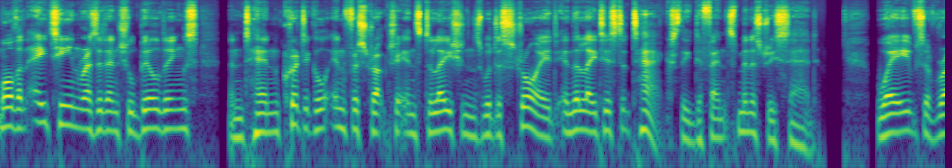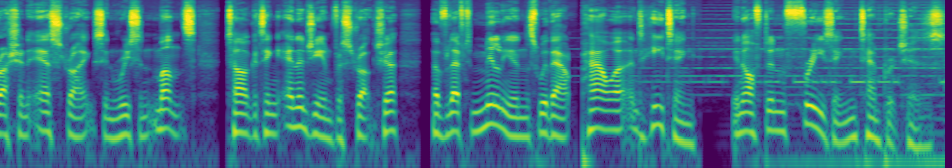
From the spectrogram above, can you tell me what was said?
More than 18 residential buildings and 10 critical infrastructure installations were destroyed in the latest attacks, the Defense Ministry said. Waves of Russian airstrikes in recent months targeting energy infrastructure have left millions without power and heating in often freezing temperatures.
